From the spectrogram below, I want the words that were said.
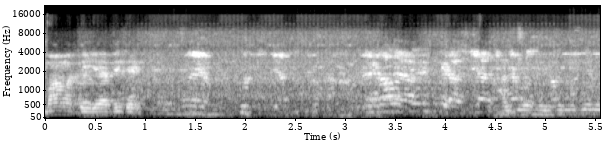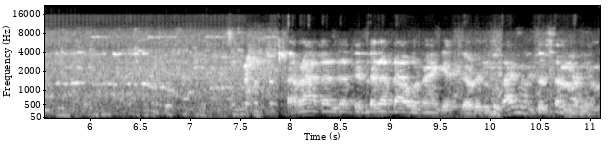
मामा यादी रागाला जाते लगा डाव नाही घेतल्यावर तू काय म्हणतो सलमान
